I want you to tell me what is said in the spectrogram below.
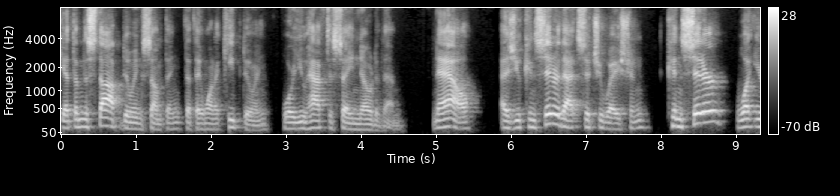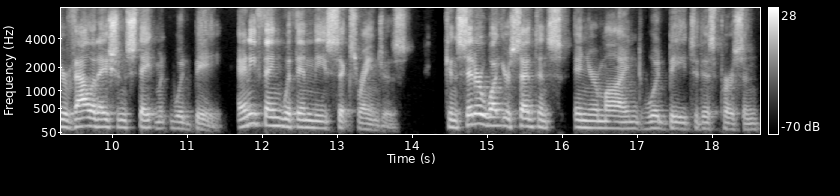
get them to stop doing something that they want to keep doing, or you have to say no to them. Now, as you consider that situation, consider what your validation statement would be. Anything within these six ranges. Consider what your sentence in your mind would be to this person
